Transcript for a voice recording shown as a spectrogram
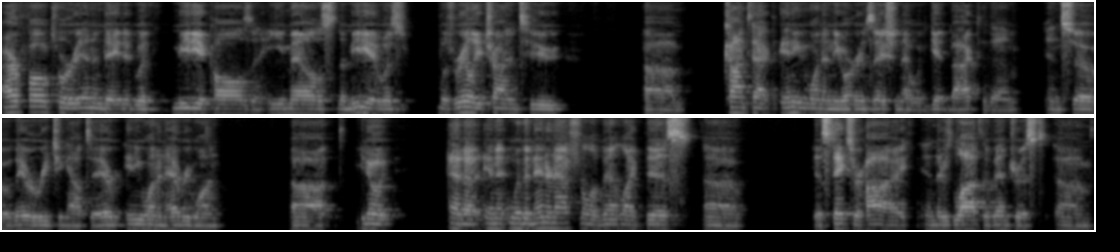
our folks were inundated with media calls and emails. The media was was really trying to um, contact anyone in the organization that would get back to them. And so they were reaching out to every, anyone and everyone. Uh, you know, at a, in a, with an international event like this, uh, the stakes are high and there's lots of interest. Um,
